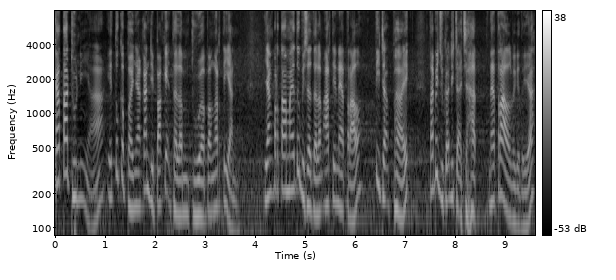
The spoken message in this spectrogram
Kata dunia itu kebanyakan dipakai dalam dua pengertian. Yang pertama itu bisa dalam arti netral, tidak baik, tapi juga tidak jahat, netral begitu ya.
